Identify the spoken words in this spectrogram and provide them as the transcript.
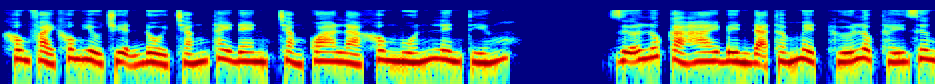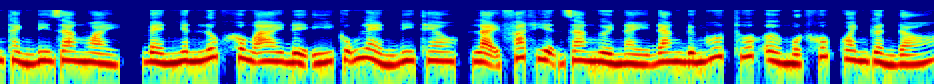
không phải không hiểu chuyện đổi trắng thay đen, chẳng qua là không muốn lên tiếng. Giữa lúc cả hai bên đã thấm mệt, hứa lộc thấy Dương Thành đi ra ngoài, bèn nhân lúc không ai để ý cũng lẻn đi theo, lại phát hiện ra người này đang đứng hút thuốc ở một khúc quanh gần đó.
